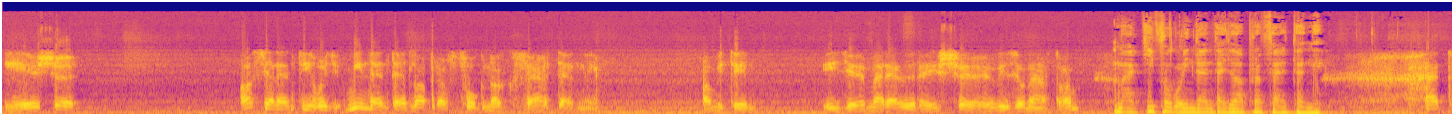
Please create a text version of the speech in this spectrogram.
és ö, azt jelenti, hogy minden tedlapra fognak feltenni, amit én így már előre is vizionáltam. Már ki fog hogy, mindent egy lapra feltenni? Hát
